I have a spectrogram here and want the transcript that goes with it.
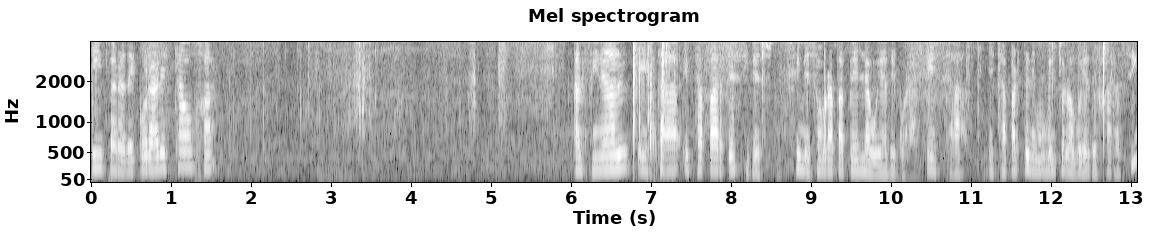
y para decorar esta hoja al final esta, esta parte si me, si me sobra papel la voy a decorar. Esta, esta parte de momento la voy a dejar así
